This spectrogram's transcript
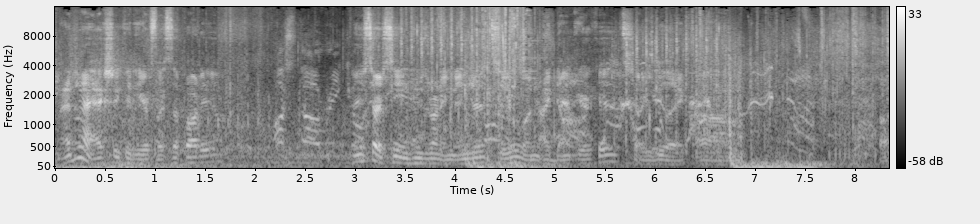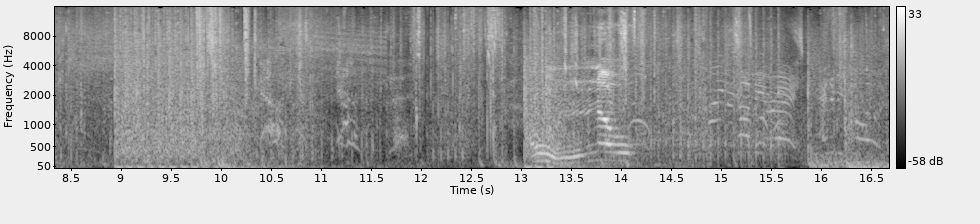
Imagine I actually could hear footstep audio. Then you start seeing who's running ninja too when I don't hear kids, so you'd be like, um. Oh no! Cover your head. Enemy followers.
